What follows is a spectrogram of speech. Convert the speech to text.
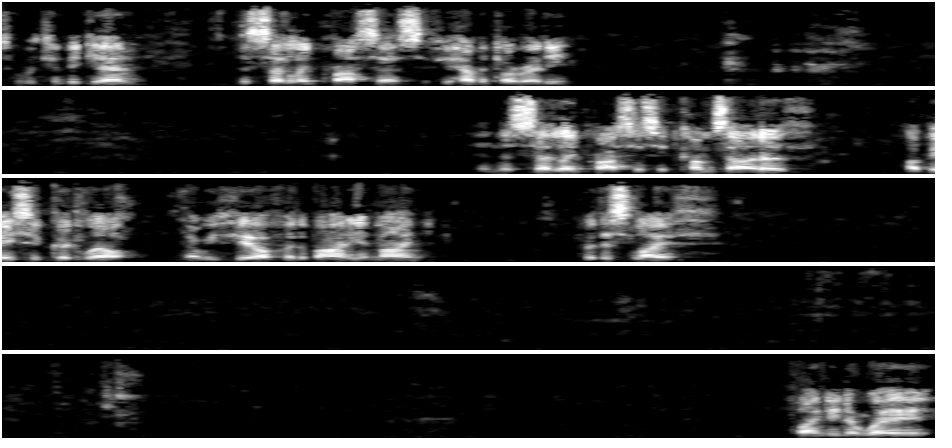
So we can begin the settling process if you haven't already. In this settling process, it comes out of a basic goodwill that we feel for the body and mind, for this life. Finding a way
